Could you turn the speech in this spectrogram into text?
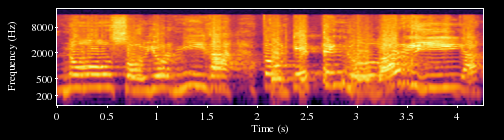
No soy hormiga porque tengo barriga.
